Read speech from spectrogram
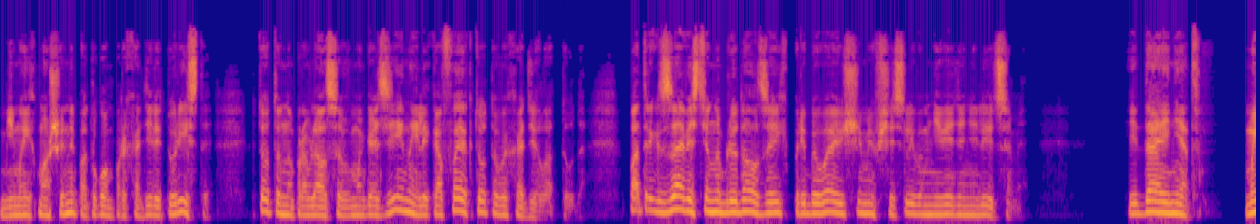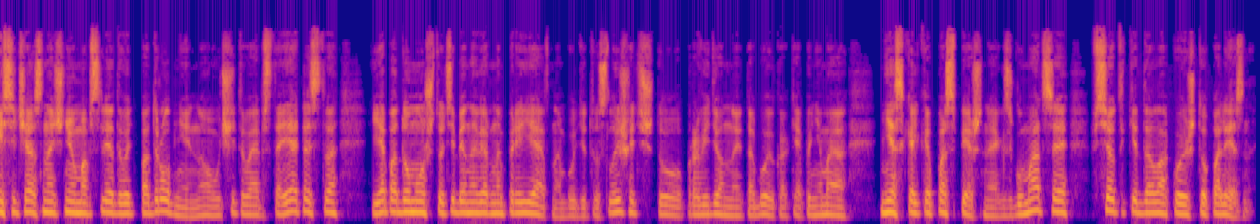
Мимо их машины потоком проходили туристы. Кто-то направлялся в магазин или кафе, кто-то выходил оттуда. Патрик с завистью наблюдал за их пребывающими в счастливом неведении лицами. И да, и нет. Мы сейчас начнем обследовать подробнее, но, учитывая обстоятельства, я подумал, что тебе, наверное, приятно будет услышать, что проведенная тобой, как я понимаю, несколько поспешная эксгумация все-таки дала кое-что полезное.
